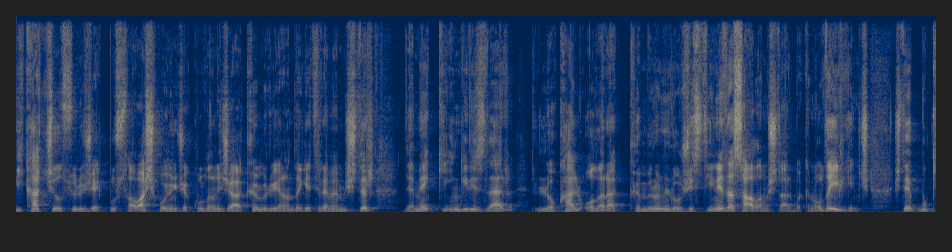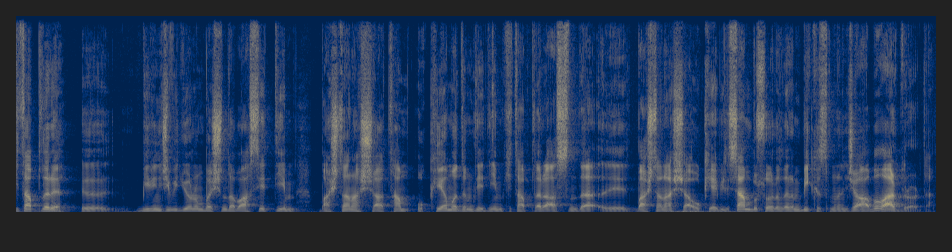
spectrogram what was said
birkaç yıl sürecek bu savaş boyunca kullanacağı kömürü yanında getirememiştir. Demek ki İngilizler lokal olarak kömürün lojistiğini de sağlamışlar. Bakın o da ilginç. İşte bu kitapları e, birinci videonun başında bahsettiğim baştan aşağı tam okuyamadım dediğim kitapları aslında e, baştan aşağı okuyabilsem bu soruların bir kısmının cevabı vardır orada.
